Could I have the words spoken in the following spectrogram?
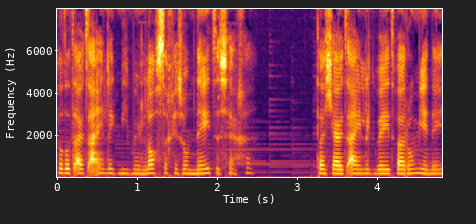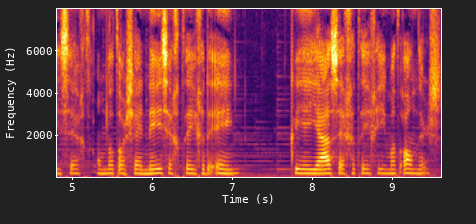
dat het uiteindelijk niet meer lastig is om nee te zeggen. Dat je uiteindelijk weet waarom je nee zegt, omdat als jij nee zegt tegen de een, kun je ja zeggen tegen iemand anders.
